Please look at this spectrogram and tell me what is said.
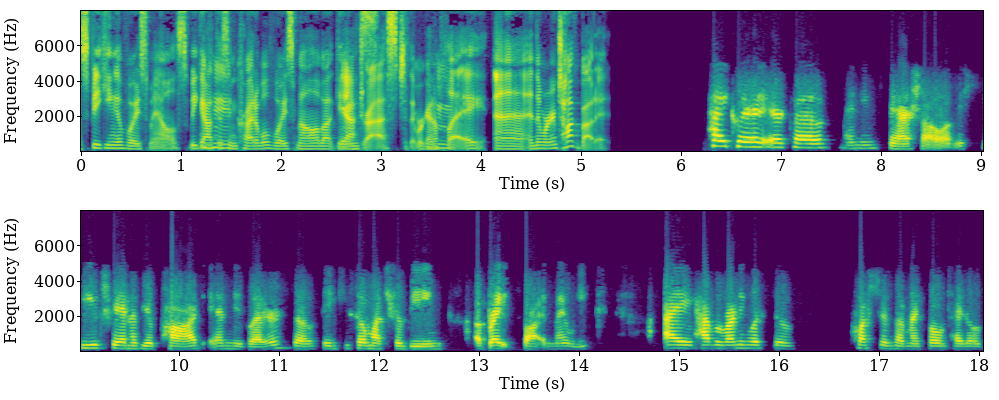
Speaking of voicemails, we got this Mhm. incredible voicemail about getting Yes. dressed that we're going to Mhm. play, uh, and then we're going to talk about it. Hi, Claire and Erica. My name's Marichelle. I'm a huge fan of your pod and newsletter, so thank you so much for being a bright spot in my week. I have a running list of questions on my phone titled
